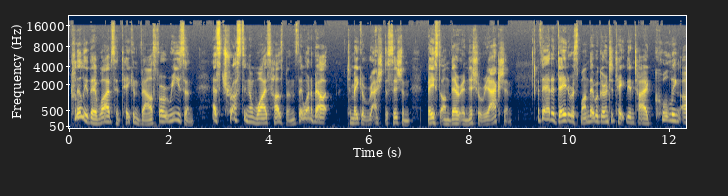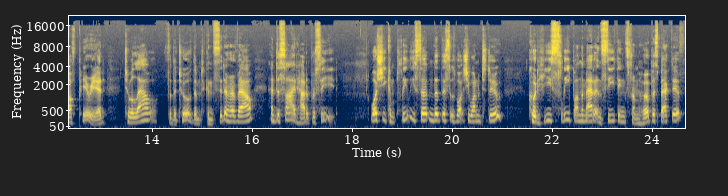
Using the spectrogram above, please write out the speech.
Clearly, their wives had taken vows for a reason. As trusting and wise husbands, they weren't about to make a rash decision based on their initial reaction. If they had a day to respond, they were going to take the entire cooling off period to allow for the two of them to consider her vow and decide how to proceed. Was she completely certain that this was what she wanted to do? Could he sleep on the matter and see things from her perspective?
